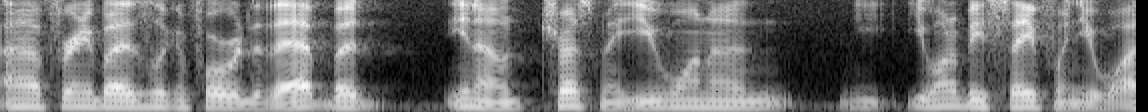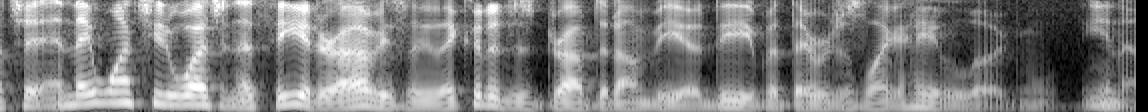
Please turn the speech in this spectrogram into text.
uh, for anybody that's looking forward to that. But you know, trust me, you wanna you want to be safe when you watch it, and they want you to watch it in a theater. Obviously, they could have just dropped it on VOD, but they were just like, "Hey, look, you know,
